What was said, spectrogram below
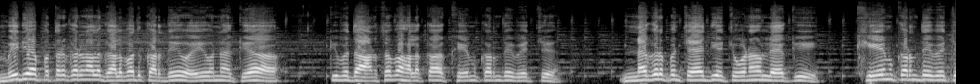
ਮੀਡੀਆ ਪੱਤਰਕਾਰਾਂ ਨਾਲ ਗੱਲਬਾਤ ਕਰਦੇ ਹੋਏ ਉਹਨਾਂ ਕਿਹਾ ਕਿ ਵਿਧਾਨ ਸਭਾ ਹਲਕਾ ਖੇਮਕਰਨ ਦੇ ਵਿੱਚ ਨਗਰ ਪੰਚਾਇਤ ਦੀਆਂ ਚੋਣਾਂ ਨੂੰ ਲੈ ਕੇ ਖੇਮ ਕਰਨ ਦੇ ਵਿੱਚ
